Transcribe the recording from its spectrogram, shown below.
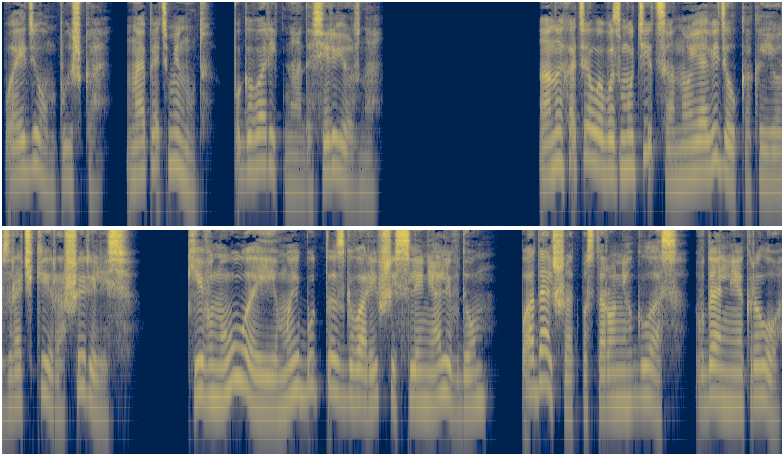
Пойдем, пышка, на пять минут. Поговорить надо, серьезно. Она хотела возмутиться, но я видел, как ее зрачки расширились. Кивнула, и мы, будто сговорившись, слиняли в дом, подальше от посторонних глаз, в дальнее крыло.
